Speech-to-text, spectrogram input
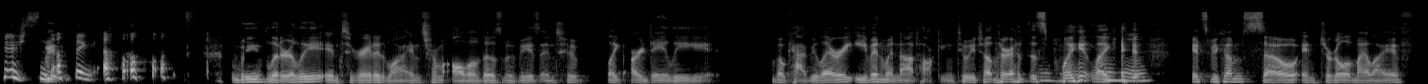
There's We- nothing else. We've literally integrated lines from all of those movies into like our daily vocabulary, even when not talking to each other at this Mhm, point. Like mhm. it's become so integral in my life.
